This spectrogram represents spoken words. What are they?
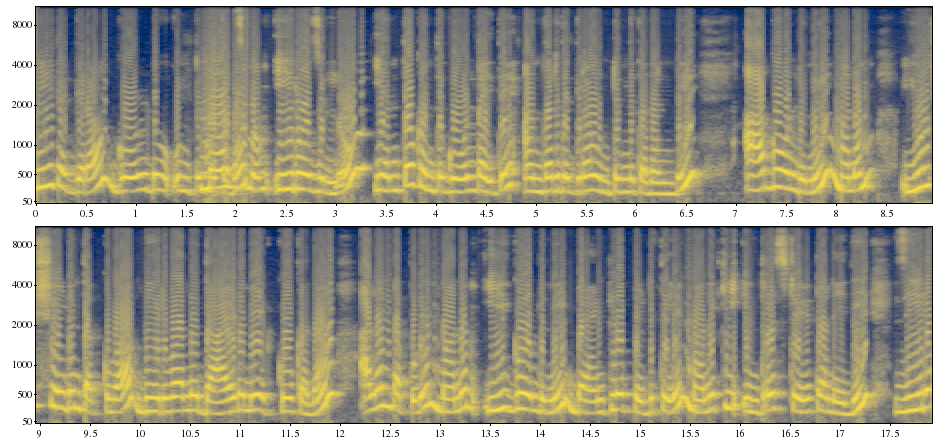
మీ దగ్గర గోల్డ్ ఉంటుంది కదా? ఈ రోజుల్లో ఎంతో కొంత గోల్డ్ అయితే అందరి దగ్గర ఉంటుంది కదండి. ఆ గోల్డ్ని మనం యూజ్ చేయడం తక్కువ బీరువాలో దాయడమే ఎక్కువ కదా? అలాంటప్పుడు మనం ఈ గోల్డ్ని బ్యాంక్లో పెడితే మనకి ఇంట్రెస్ట్ రేట్ అనేది జీరో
